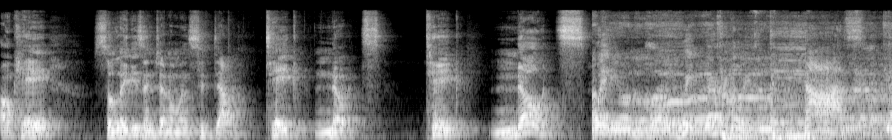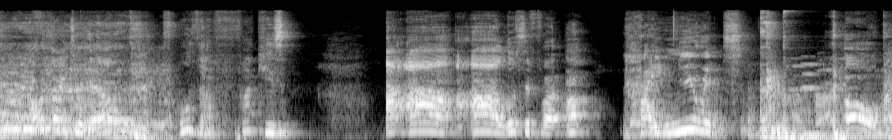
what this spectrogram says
Okay, so ladies and gentlemen, sit down. Take notes. Take notes. Wait, wait, where are we going? Nas! Are we going to hell? Who the fuck is. Uh uh, uh uh, Lucifer. Uh, I knew it! Oh my.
